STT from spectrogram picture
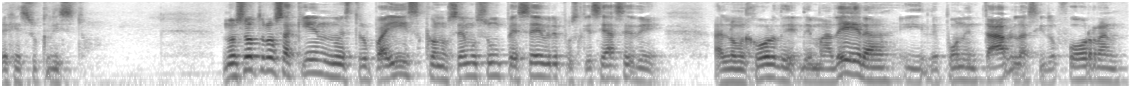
de Jesucristo. Nosotros aquí en nuestro país conocemos un pesebre pues que se hace de a lo mejor de, madera y le ponen tablas y lo forran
